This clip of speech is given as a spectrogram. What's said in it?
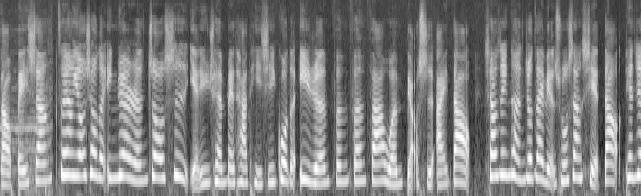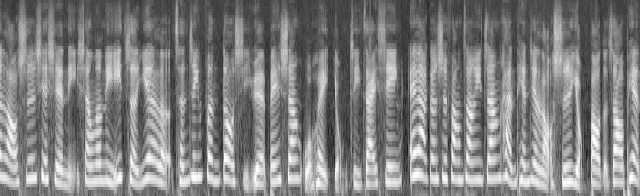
到悲伤。这样优秀的音乐人骤逝，演艺圈被他提携过的艺人纷纷发文表示哀悼。萧敬腾就在脸书上写道：“天健老师，谢谢你，想了你一整夜了。曾经奋斗、喜悦、悲伤，我会永记在心。” ella 更是放上一张和天健老师拥抱的照片，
